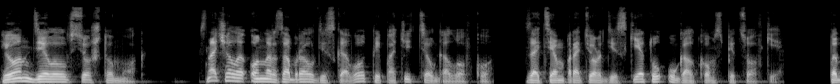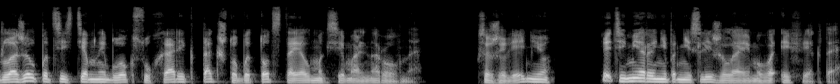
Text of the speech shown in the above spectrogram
и он делал все, что мог. Сначала он разобрал дисковод и почистил головку, затем протер дискету уголком спецовки. Подложил под системный блок сухарик так, чтобы тот стоял максимально ровно. К сожалению, эти меры не принесли желаемого эффекта.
